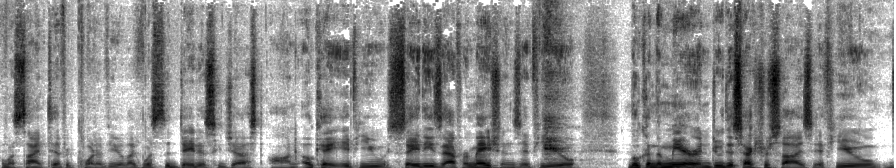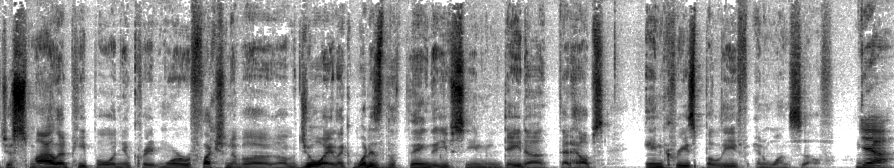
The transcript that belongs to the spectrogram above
from a scientific point of view? Like, what's the data suggest on, okay, if you say these affirmations, if you look in the mirror and do this exercise, if you just smile at people and you create more reflection of, a, of joy, like, what is the thing that you've seen in data that helps increase belief in oneself? Yeah,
